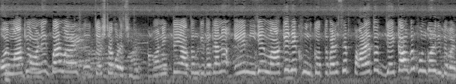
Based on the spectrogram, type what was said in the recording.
ওই মাকে অনেকবার মারার চেষ্টা করেছিল। অনেকটাই আতঙ্কিত। কেন? এ নিজের মাকে যে খুন করতে পারে সে পারে তো যে কাউকে খুন করে দিতে পারে।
